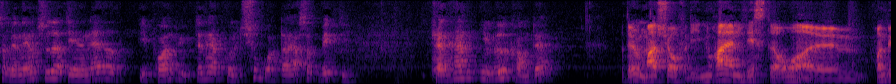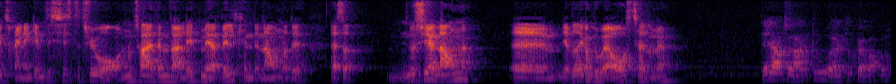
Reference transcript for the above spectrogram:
som jeg nævnte tidligere, DNA'et i Brøndby, den her kultur, der er så vigtig. Kan han imødekomme det? Og det er jo meget sjovt, fordi nu har jeg en liste over øh, Brøndby-træner gennem de sidste 20 år. Nu tager jeg dem, der er lidt mere velkendte navne og det. Altså, nu siger jeg navnene. Øh, jeg ved ikke, om du er årstallet med. Det er op til dig. Du, øh, du kører bare på.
